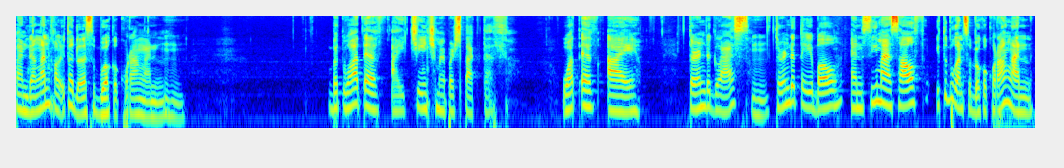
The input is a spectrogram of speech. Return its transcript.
pandangan kalau itu adalah sebuah kekurangan. Mhm. But what if I change my perspective? What if I turn the glass, Mhm. turn the table, and see myself itu bukan sebuah kekurangan,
